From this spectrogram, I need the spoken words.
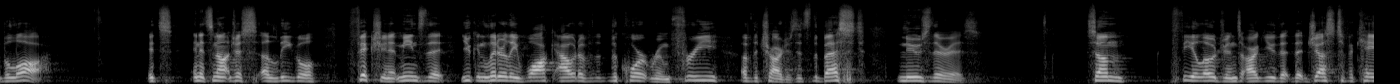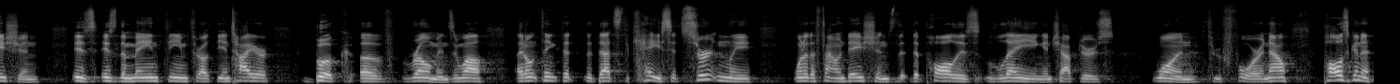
the law. It's, and it's not just a legal fiction. It means that you can literally walk out of the courtroom free of the charges. It's the best news there is. Some theologians argue that, that justification is, is the main theme throughout the entire book of Romans. And while I don't think that, that that's the case, it's certainly one of the foundations that, that Paul is laying in chapters 1 through 4. And now Paul's going to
